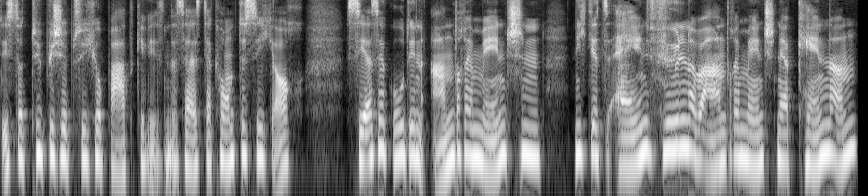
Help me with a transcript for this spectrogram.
ist der typische Psychopath gewesen. Das heißt, er konnte sich auch sehr, sehr gut in andere Menschen nicht jetzt einfühlen, aber andere Menschen erkennen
